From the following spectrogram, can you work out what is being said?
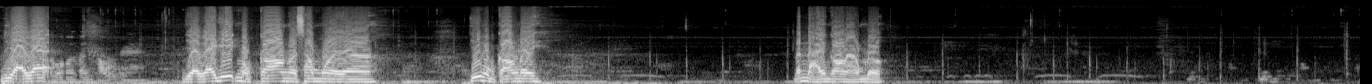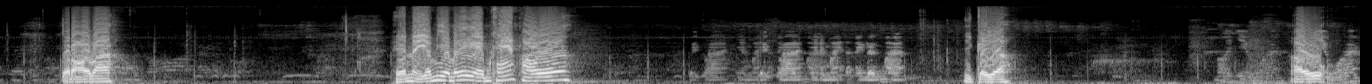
Bây giờ ra. Giờ ra giết một con rồi xong rồi ờ, giết một con đi. Đánh đại con nào cũng được. Có đội ba. Hiện này giống như mấy cái game khác thôi á nhà máy ta đang đứng mà. Gì kỳ à nói nhiều quá Ừ. nhiều quá.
